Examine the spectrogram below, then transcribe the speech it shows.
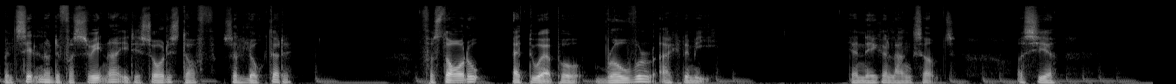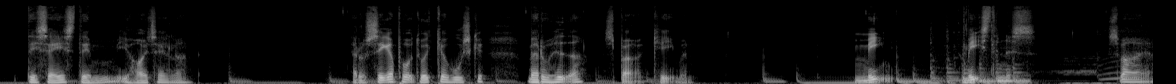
men selv når det forsvinder i det sorte stof, så lugter det. Forstår du, at du er på Roval Akademi? Jeg nikker langsomt og siger, det sagde stemmen i højtaleren. Er du sikker på, at du ikke kan huske, hvad du hedder? spørger Kemen. Men, mestenes, svarer jeg.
